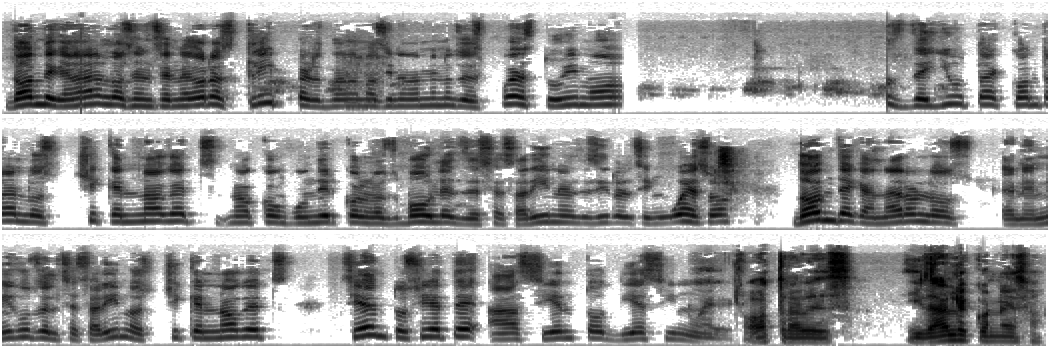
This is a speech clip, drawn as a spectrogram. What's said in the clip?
Donde ganaron los encendedores Clippers, nada más y nada menos. Después tuvimos de Utah contra los Chicken Nuggets, no confundir con los bowls de Cesarín, es decir, el sin hueso, donde ganaron los enemigos del Cesarín, los Chicken Nuggets, 107 a 119. Otra vez. Y dale con eso.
